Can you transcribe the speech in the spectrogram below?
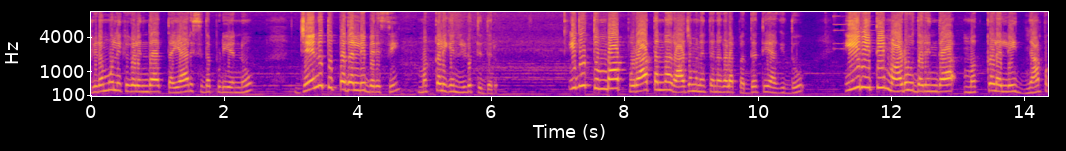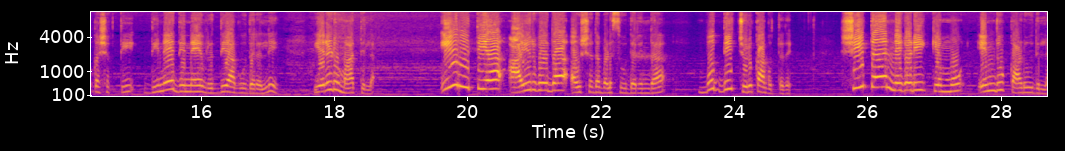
ಗಿಡಮೂಲಿಕೆಗಳಿಂದ ತಯಾರಿಸಿದ ಪುಡಿಯನ್ನು ಜೇನುತುಪ್ಪದಲ್ಲಿ ಬೆರೆಸಿ ಮಕ್ಕಳಿಗೆ ನೀಡುತ್ತಿದ್ದರು. ಇದು ತುಂಬಾ ಪುರಾತನ ರಾಜಮನೆತನಗಳ ಪದ್ಧತಿಯಾಗಿದ್ದು, ಈ ರೀತಿ ಮಾಡುವುದರಿಂದ ಮಕ್ಕಳಲ್ಲಿ ಜ್ಞಾಪಕ ಶಕ್ತಿ ದಿನೇ ದಿನೇ ವೃದ್ಧಿಯಾಗುವುದರಲ್ಲಿ ಎರಡು ಮಾತಿಲ್ಲ. ಈ ರೀತಿಯ ಆಯುರ್ವೇದ ಔಷಧ ಬಳಸುವುದರಿಂದ ಬುದ್ಧಿ ಚುರುಕಾಗುತ್ತದೆ. ಶೀತ, ನೆಗಡಿ, ಕೆಮ್ಮು ಎಂದು ಕಾಡುವುದಿಲ್ಲ.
